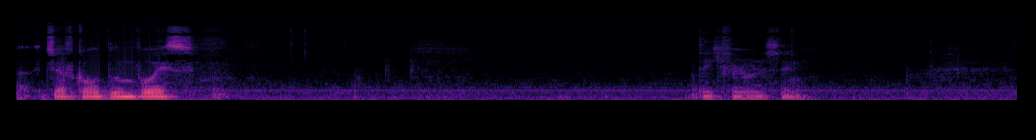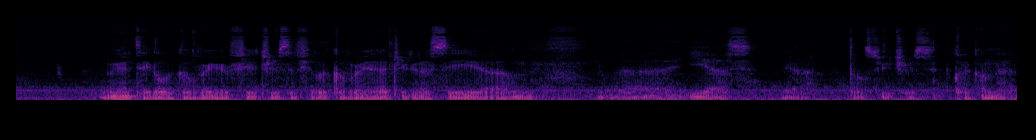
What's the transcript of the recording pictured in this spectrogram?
uh, Jeff Goldblum voice. Thank you for noticing. We're gonna take a look over your futures. If you look overhead, you're gonna see um, uh, ES. Yeah, those futures. Click on that.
